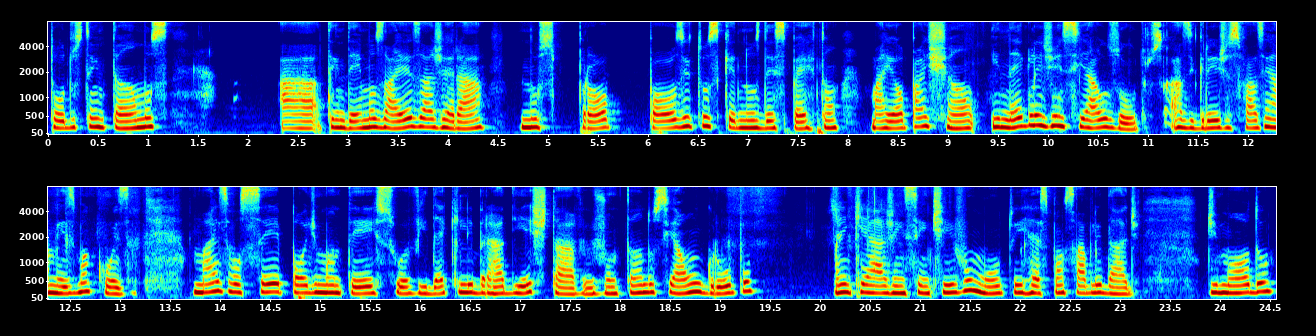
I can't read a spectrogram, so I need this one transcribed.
Todos tentamos a, tendemos a exagerar nos propósitos que nos despertam maior paixão e negligenciar os outros. As igrejas fazem a mesma coisa, mas você pode manter sua vida equilibrada e estável, juntando-se a um grupo em que haja incentivo mútuo e responsabilidade, de modo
